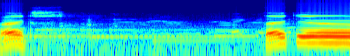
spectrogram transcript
Thanks. Thank you.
